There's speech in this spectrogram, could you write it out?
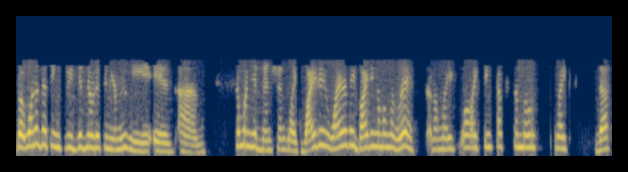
but one of the things we did notice in your movie is um someone had mentioned like why do why are they biting them on the wrist and i'm like well i think that's the most like that's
